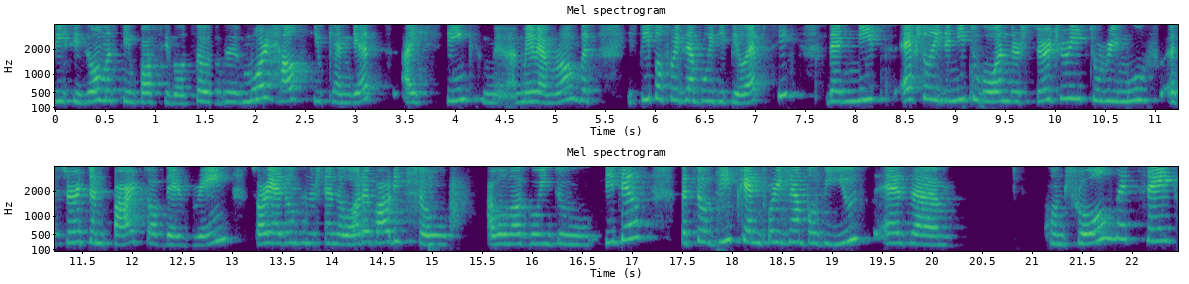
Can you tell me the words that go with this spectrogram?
this is almost impossible. So the more health you can get, I think maybe I'm wrong, but it's people, for example, with epilepsy that needs actually they need to go under surgery to remove a certain part of their brain. Sorry, I don't understand a lot about it, so I will not go into details. But so these can, for example, be used as a control, let's say,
